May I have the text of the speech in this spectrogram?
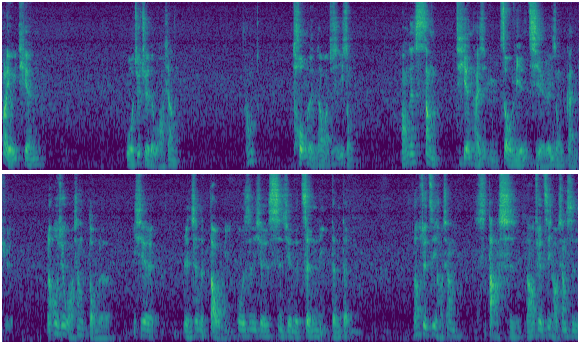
后来有一天，我就觉得我好像好像通了，你知道吗？就是一种好像跟上天还是宇宙连结了一种感觉。然后我觉得我好像懂了一些人生的道理，或者是一些世间的真理等等。然后觉得自己好像。是大师，然后觉得自己好像是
